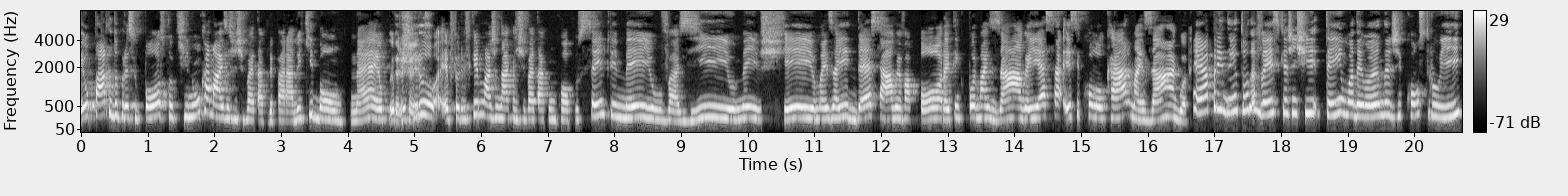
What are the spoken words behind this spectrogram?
Eu parto do pressuposto que nunca mais a gente vai estar preparado e que bom, né? Eu, eu prefiro, eu prefiro imaginar que a gente vai estar com um copo sempre meio vazio, meio cheio, mas aí dessa água evapora e tem que pôr mais água e essa, esse colocar colocar mais água é aprender toda vez que a gente tem uma demanda de construir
